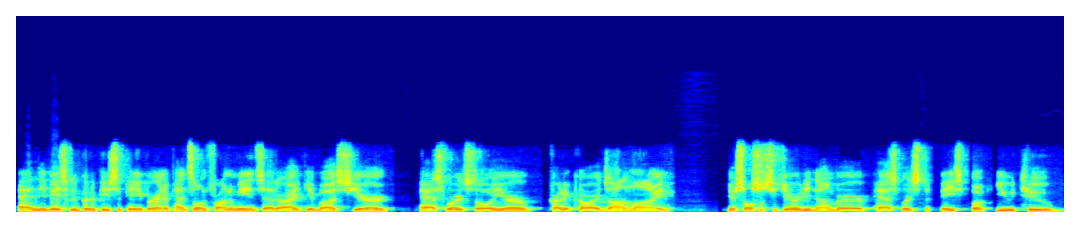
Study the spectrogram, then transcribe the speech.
And they basically put a piece of paper and a pencil in front of me and said, All right, give us your passwords to all your credit cards online, your social security number, passwords to Facebook, YouTube,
